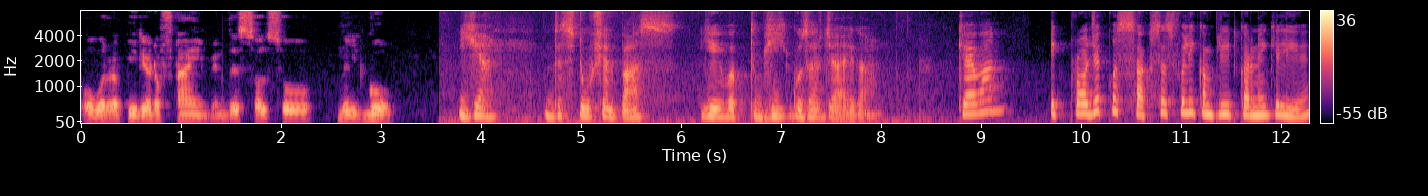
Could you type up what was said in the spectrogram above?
over a period of time and this also will go. yeah this too shall pass. Kaivan एक प्रोजेक्ट को सक्सेसफुली कंप्लीट करने के लिए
